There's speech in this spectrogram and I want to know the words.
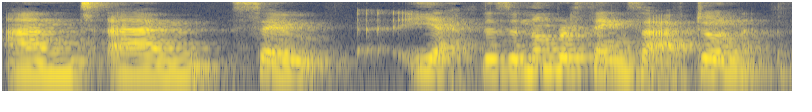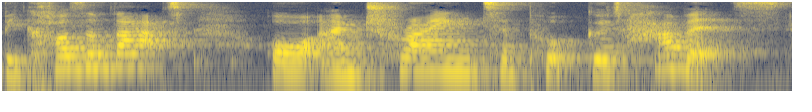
And um, so, yeah, there's a number of things that I've done because of that, or I'm trying to put good habits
